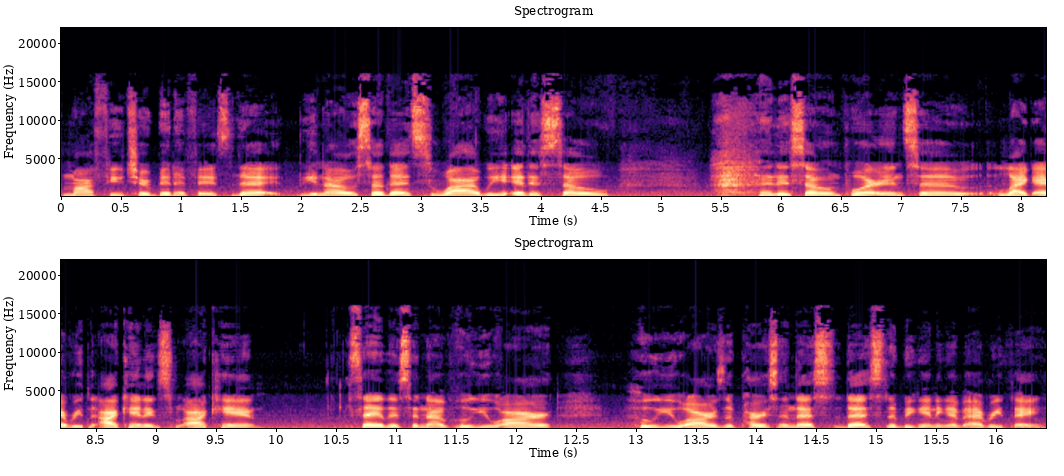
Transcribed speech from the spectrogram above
my future benefits. That you know, so that's why we it is so it is so important to like everything i can't i can't say this enough. Who you are who you are as a person that's that's the beginning of everything.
